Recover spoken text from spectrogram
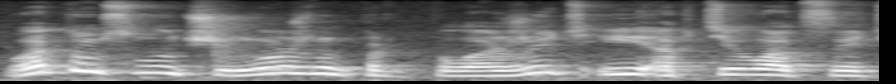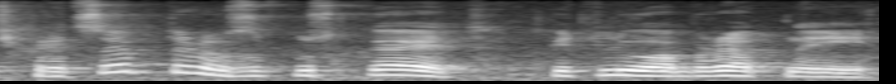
в этом случае можно предположить и активация этих рецепторов запускает петлю обратной,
